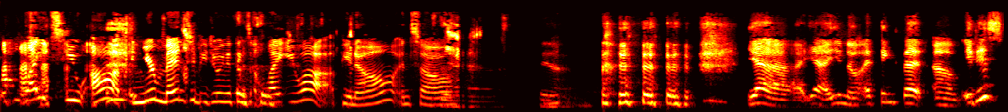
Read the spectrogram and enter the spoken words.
lights you up and you're meant to be doing the things that light you up you know and so yeah, yeah. yeah, yeah. You know, I think that um, it is.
